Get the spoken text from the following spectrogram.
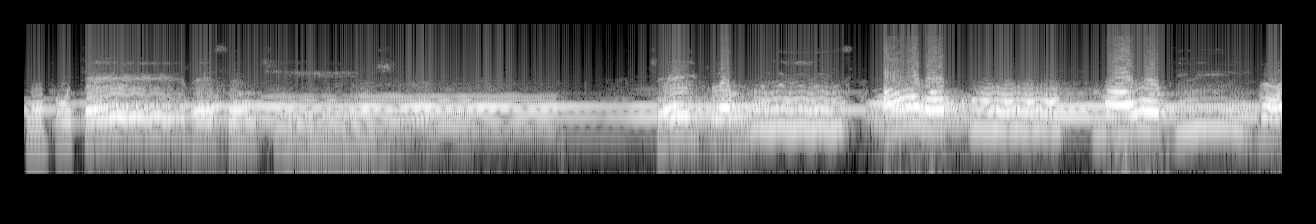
cu putere sunt cinși. Cei flămânzi au acum odină,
